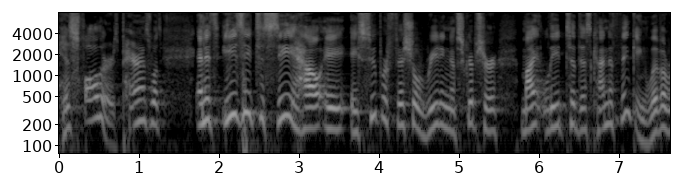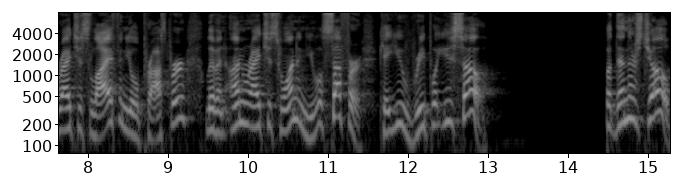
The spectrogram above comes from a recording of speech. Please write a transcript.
his or his parents? What's and it's easy to see how a, a superficial reading of Scripture might lead to this kind of thinking. Live a righteous life and you will prosper. Live an unrighteous one and you will suffer. Okay, you reap what you sow. But then there's Job.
